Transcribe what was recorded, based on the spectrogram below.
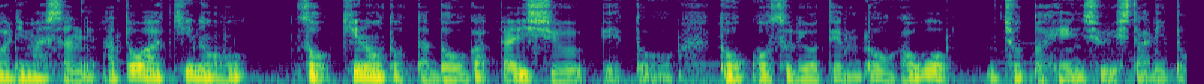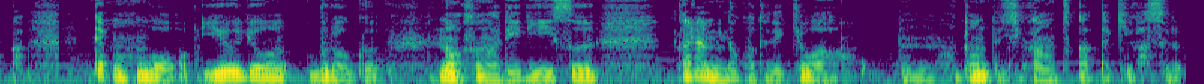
わりましたね。あとは昨日、そう、昨日撮った動画、来週、えっ、ー、と、投稿する予定の動画をちょっと編集したりとか。でもほぼ有料ブログのそのリリース絡みのことで今日は、うん、ほとんど時間を使った気がする。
